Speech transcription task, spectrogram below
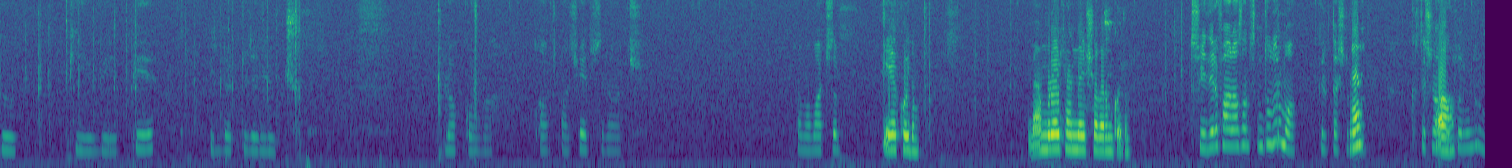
Q PVP 1453 Blok koyma Aç aç hepsini aç Tamam açtım Yere koydum. Ben buraya kendi eşyalarımı koydum. Şeyleri falan alsam sıkıntı olur mu? Kırık taşını Ne? falan Kırık taşını Aa. sorun olur mu?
